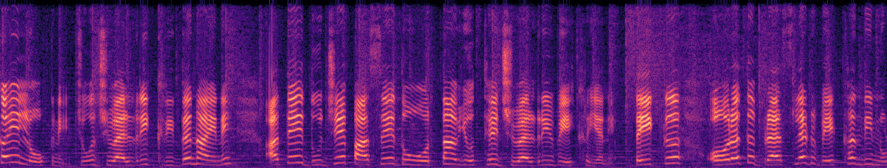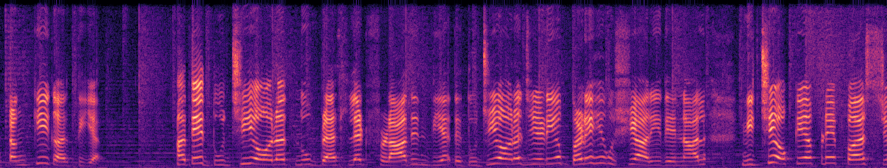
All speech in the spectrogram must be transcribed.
ਕਈ ਲੋਕ ਨੇ ਜੋ ਜਵੈਲਰੀ ਖਰੀਦਣ ਆਏ ਨੇ ਅਤੇ ਦੂਜੇ ਪਾਸੇ ਦੋ ਔਰਤਾਂ ਵੀ ਉੱਥੇ ਜਵੈਲਰੀ ਵੇਖ ਰਹੀਆਂ ਨੇ ਤੇ ਇੱਕ ਔਰਤ ਬ੍ਰੈਸਲੇਟ ਵੇਖਣ ਦੀ ਨੁਟੰਕੀ ਕਰਦੀ ਹੈ। ਅਤੇ ਦੂਜੀ ਔਰਤ ਨੂੰ ਬ੍ਰੈਸਲੇਟ ਫੜਾ ਦਿੰਦੀ ਹੈ ਤੇ ਦੂਜੀ ਔਰਤ ਜਿਹੜੀ ਆ ਬੜੇ ਹੀ ਹੁਸ਼ਿਆਰੀ ਦੇ ਨਾਲ ਨੀਚੇ ਹੋ ਕੇ ਆਪਣੇ ਪਰਸ 'ਚ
